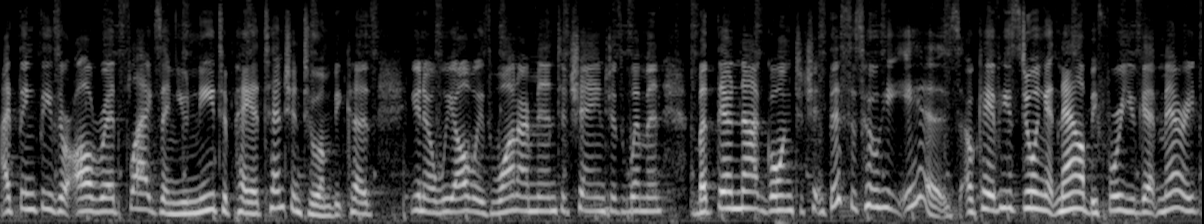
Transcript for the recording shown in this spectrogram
I think these are all red flags, and you need to pay attention to them because, you know, we always want our men to change as women, but they're not going to change. This is who he is. Okay, if he's doing it now before you get married,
